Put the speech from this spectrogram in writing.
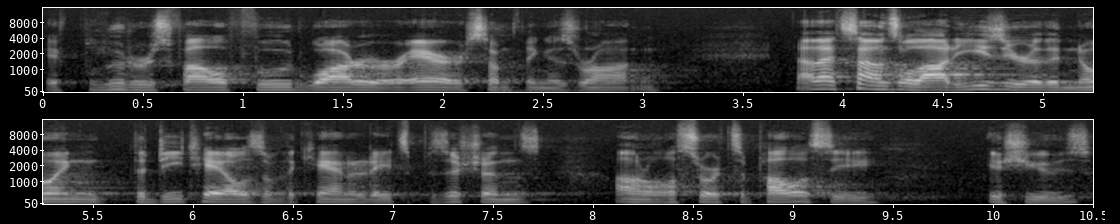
If polluters foul food, water, or air, something is wrong. Now, that sounds a lot easier than knowing the details of the candidates' positions on all sorts of policy issues.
